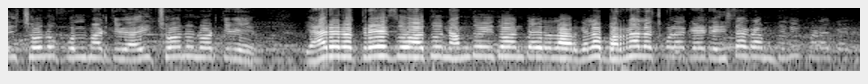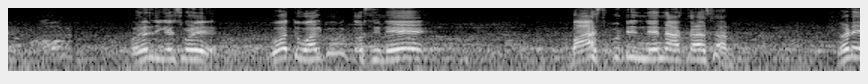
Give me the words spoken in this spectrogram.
ಐದು ಶೋನು ಫುಲ್ ಮಾಡ್ತೀವಿ, ಐದು ಶೋನು ನೋಡ್ತೀವಿ. ಯಾರ್ಯಾರೋ ಕ್ರೇಜು ಅದು ನಮ್ಮದು ಇದು ಅಂತ ಇರಲ್ಲ, ಅವ್ರಿಗೆಲ್ಲ ಬರ್ನಾಲ್ ಹಚ್ಕೊಳಕ್ ಹೇಳ್ರಿ ಇನ್ಸ್ಟಾಗ್ರಾಮ್ ಡಿಲೀಟ್ ಮಾಡಕ್ಕೆ ಇವತ್ತು ತೋರಿಸ್ತೀನಿ ಬಾಸ್ ಬಿಟ್ಟಿಂದ ಏನು ಹಾಕಲ್ಲ ಸರ್ ನೋಡಿ,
